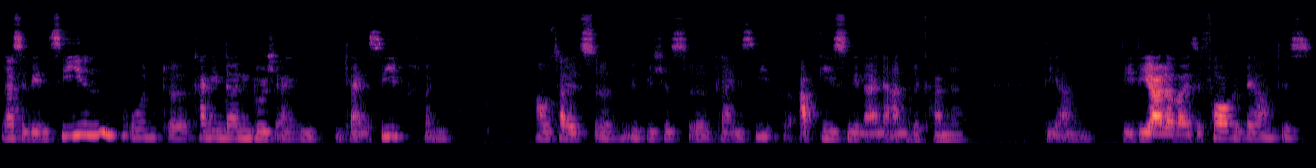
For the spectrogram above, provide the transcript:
lasse den ziehen und äh, kann ihn dann durch ein kleines Sieb, ein haushaltsübliches äh, kleines Sieb, abgießen in eine andere Kanne, die, am, die idealerweise vorgewärmt ist,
